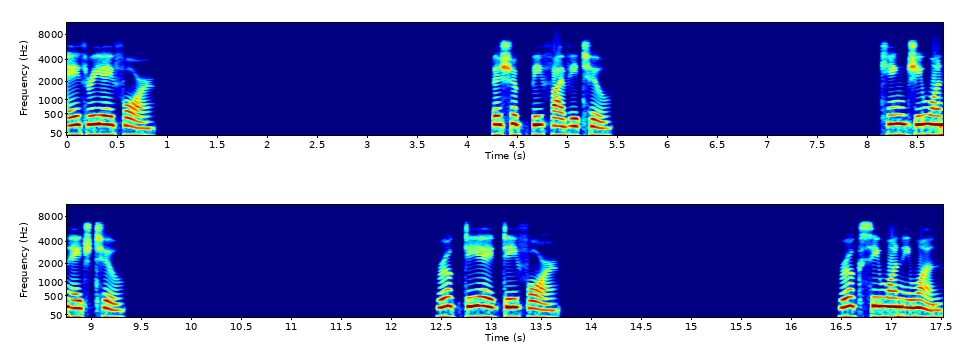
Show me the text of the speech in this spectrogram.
a3 a4. Bishop b5 e2. King g1 h2. Rook d8 d4 Rook c1 e1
